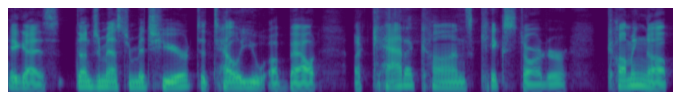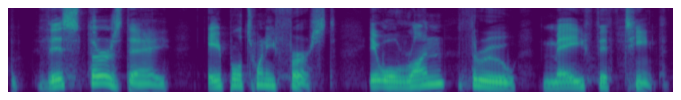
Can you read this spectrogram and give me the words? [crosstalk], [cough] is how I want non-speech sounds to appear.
Hey guys, Dungeon Master Mitch here to tell you about Acadacon's Kickstarter coming up this Thursday, April 21st. It will run through May 15th.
